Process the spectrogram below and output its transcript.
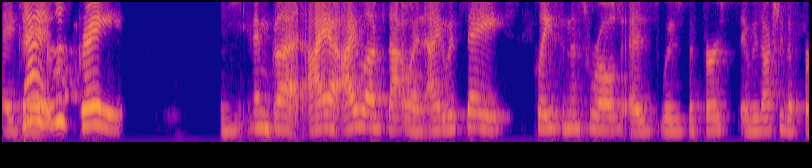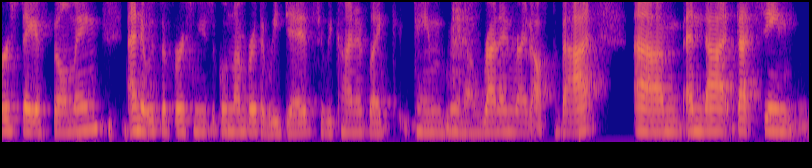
Yeah, it was great. I'm glad. I I loved that one. I would say place in this world as was the first it was actually the first day of filming and it was the first musical number that we did. So we kind of like came you know running right off the bat. Um, and that that scene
